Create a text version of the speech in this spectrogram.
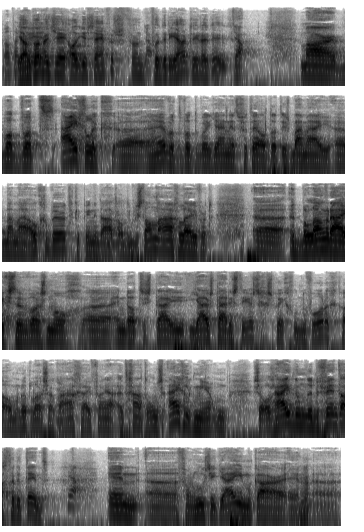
Jan, kun dan je- had jij al je cijfers van, Ja. voor drie jaar dat je dat deed? Ja. Maar wat, wat eigenlijk, eh, hè, wat, wat, wat jij net vertelt, dat is bij mij, eh, bij mij ook gebeurd. Ik heb inderdaad al die bestanden aangeleverd. Eh, het belangrijkste was nog, eh, en dat is daar juist tijdens het eerste gesprek goed naar voren gekomen, dat Lars ook aangeeft, van ja, het gaat ons eigenlijk meer om, zoals hij het noemde, de vent achter de tent. Ja. En eh, van hoe zit jij in elkaar? En ja,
